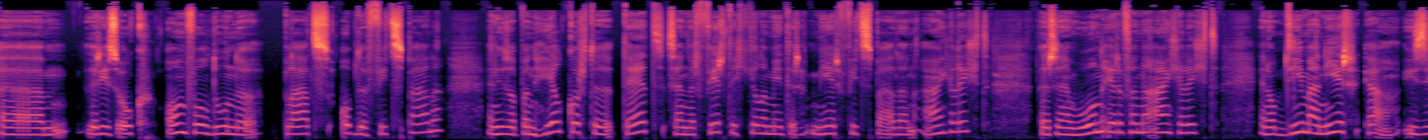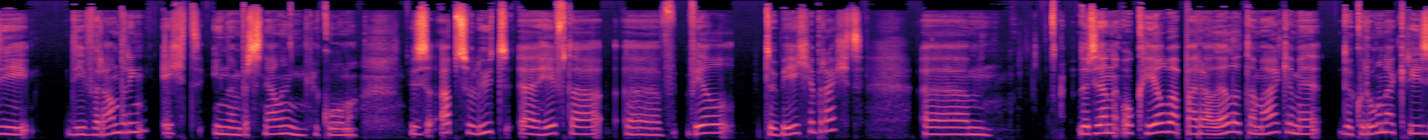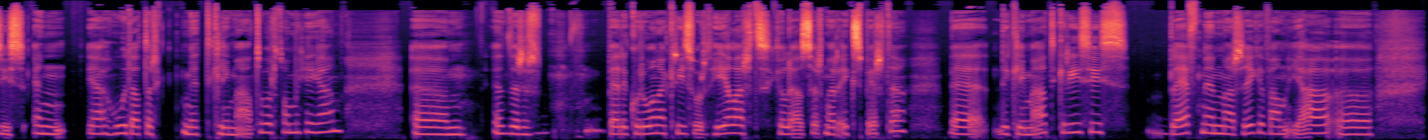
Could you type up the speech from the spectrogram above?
Ehm, er is ook onvoldoende plaats op de fietspaden. En dus op een heel korte tijd zijn er 40 kilometer meer fietspaden aangelegd. Er zijn woonerven aangelegd. En op die manier ja, is die, die verandering echt in een versnelling gekomen. Dus absoluut uh, heeft dat uh, veel teweeggebracht. Uh, er zijn ook heel wat parallellen te maken met de coronacrisis en ja, hoe dat er met klimaat wordt omgegaan. Um, er, bij de coronacrisis wordt heel hard geluisterd naar experten. Bij de klimaatcrisis blijft men maar zeggen van ja, uh,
